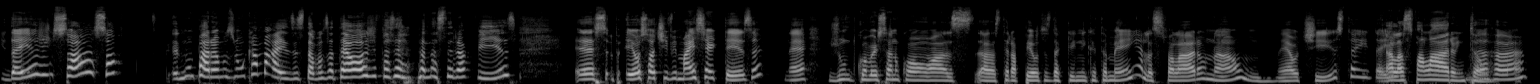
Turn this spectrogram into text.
e daí a gente só, só não paramos nunca mais. Estamos até hoje fazendo nas terapias. É, eu só tive mais certeza né? Junto, conversando com as, as, terapeutas da clínica também, elas falaram, não, é autista e daí... Elas falaram, então. Uhum.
